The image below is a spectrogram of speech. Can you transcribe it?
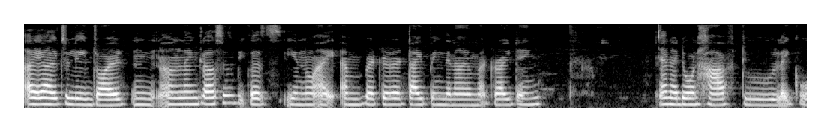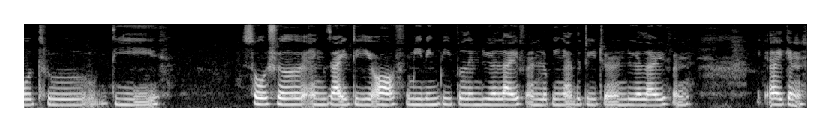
I actually enjoyed online classes because you know I am better at typing than I am at writing and I don't have to like go through the social anxiety of meeting people in real life and looking at the teacher in real life and I can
